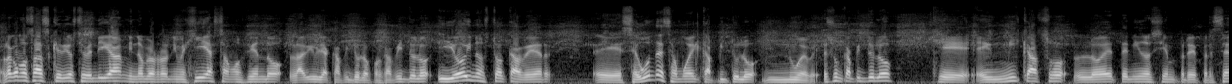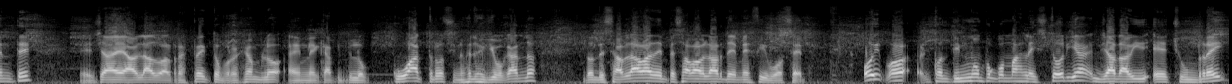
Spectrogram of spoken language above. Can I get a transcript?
Hola, ¿cómo estás? Que Dios te bendiga. Mi nombre es Ronnie Mejía. Estamos viendo la Biblia capítulo por capítulo y hoy nos toca ver eh, 2 Samuel capítulo 9. Es un capítulo que en mi caso lo he tenido siempre presente. Eh, ya he hablado al respecto, por ejemplo, en el capítulo 4, si no me estoy equivocando, donde se hablaba de, empezaba a hablar de Mefiboset. Hoy oh, continúa un poco más la historia, ya David hecho un rey,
